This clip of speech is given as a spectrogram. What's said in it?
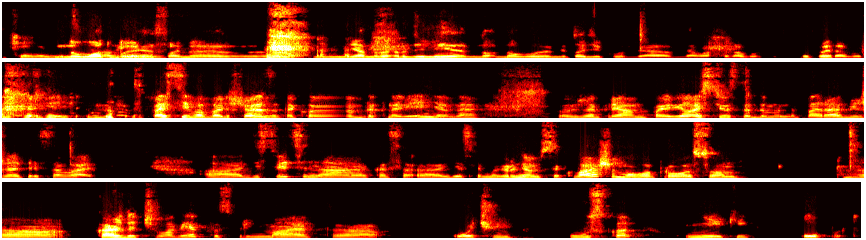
в течение Ну вот времени. мы с вами, Ян, родили новую методику для, для вашей работы, для твоей работы. Спасибо большое за такое вдохновение, да. Уже прям появилось чувство, думаю, пора бежать рисовать. А, действительно, а, если мы вернемся к вашему вопросу, а, каждый человек воспринимает очень узко некий опыт.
